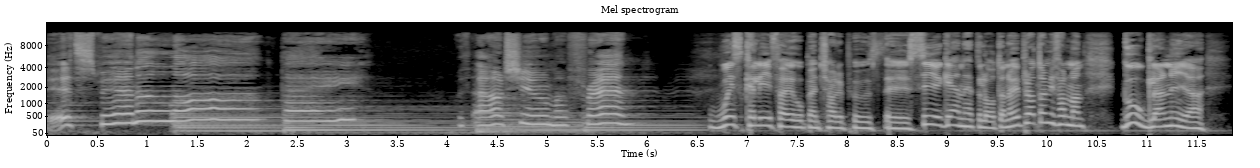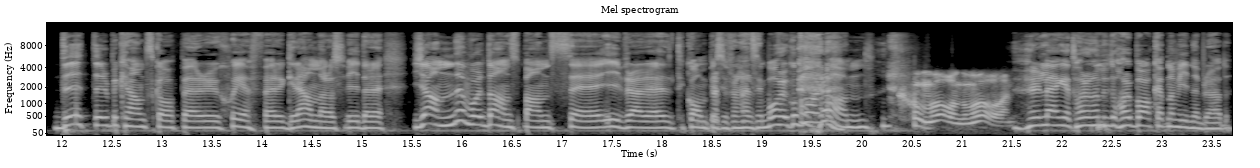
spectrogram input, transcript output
It's been a long day without you, my friend. Wiz Khalifa ihop med Charlie Puth. eh, See you again heter låten. Och vi pratar om ifall man googlar nya dejter, bekantskaper, chefer, grannar och så vidare. Janne, vår dansbandsivrare till kompis från Helsingborg. God morgon! God morgon, god morgon. Hur är läget? Har du, hunnit- har du bakat någon wienerbröd?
